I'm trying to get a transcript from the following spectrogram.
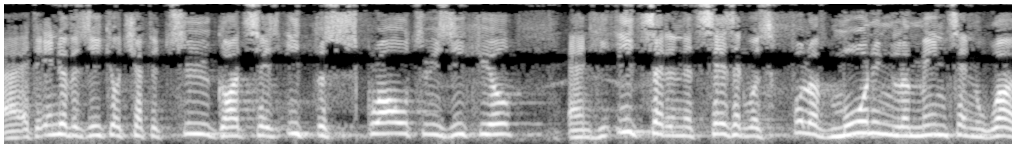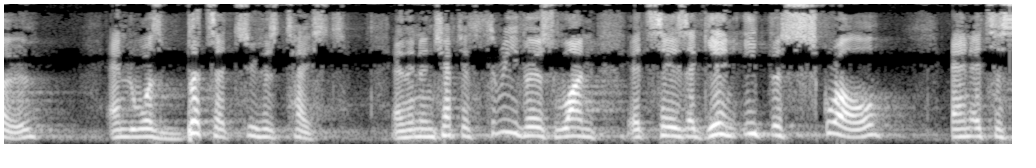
Uh, at the end of Ezekiel chapter 2, God says, Eat the scroll to Ezekiel and he eats it, and it says it was full of mourning, lament, and woe, and it was bitter to his taste. And then in chapter 3, verse 1, it says again, Eat the scroll, and it's as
